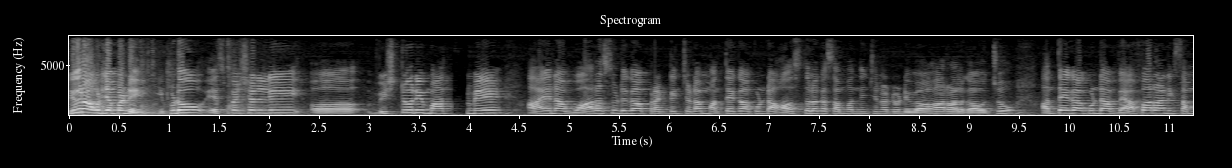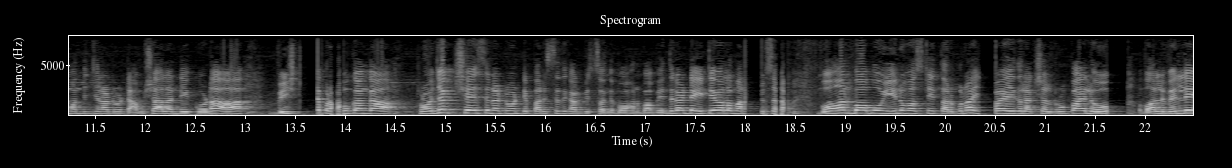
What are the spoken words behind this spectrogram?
తీవ్ర ఒకటి చెప్పండి. ఇప్పుడు ఎస్పెషల్లీ విష్ణుని మాత్రమే ఆయన వారసుడిగా ప్రకటించడం అంతేకాకుండా ఆస్తులకు సంబంధించినటువంటి వ్యవహారాలు కావచ్చు అంతేకాకుండా వ్యాపారానికి సంబంధించినటువంటి అంశాలన్నీ కూడా విష్ణు ప్రముఖంగా ప్రొజెక్ట్ చేసినటువంటి పరిస్థితి కనిపిస్తుంది మోహన్ బాబు. ఎందుకంటే ఇటీవల మనం చూసాం మోహన్ బాబు యూనివర్సిటీ తరపున ఇరవై ఐదు లక్షల రూపాయలు వాళ్ళు వెళ్ళి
